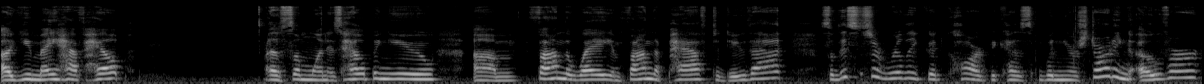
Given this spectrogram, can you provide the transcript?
Uh, you may have help. Uh, someone is helping you um, find the way and find the path to do that. So this is a really good card because when you're starting over,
